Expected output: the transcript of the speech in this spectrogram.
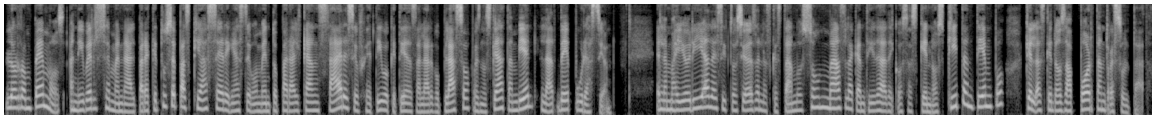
lo rompemos a nivel semanal para que tú sepas qué hacer en este momento para alcanzar ese objetivo que tienes a largo plazo, pues nos queda también la depuración. En la mayoría de situaciones en las que estamos son más la cantidad de cosas que nos quitan tiempo que las que nos aportan resultado.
